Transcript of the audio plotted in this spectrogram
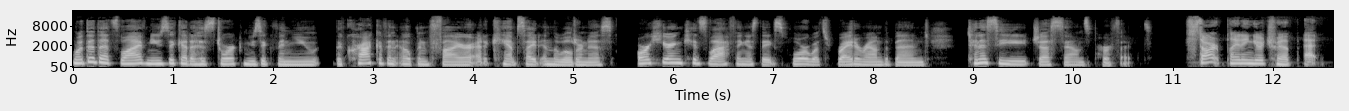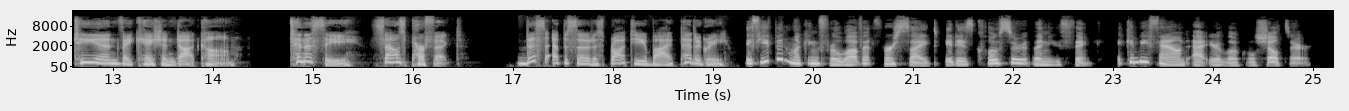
Whether that's live music at a historic music venue, the crack of an open fire at a campsite in the wilderness, or hearing kids laughing as they explore what's right around the bend, Tennessee just sounds perfect. Start planning your trip at tnvacation.com. Tennessee sounds perfect. This episode is brought to you by Pedigree. If you've been looking for love at first sight, it is closer than you think. It can be found at your local shelter.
